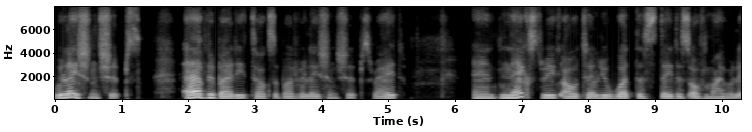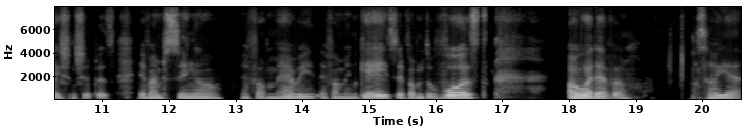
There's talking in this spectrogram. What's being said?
relationships. Everybody talks about relationships, right? And next week, I'll tell you what the status of my relationship is. If I'm single, if I'm married, if I'm engaged, if I'm divorced, or whatever. So, yeah.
